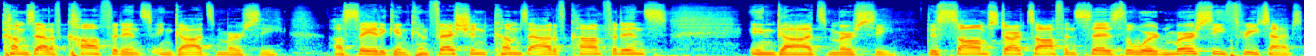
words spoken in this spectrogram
comes out of confidence in God's mercy. I'll say it again confession comes out of confidence in God's mercy. This psalm starts off and says the word mercy three times.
